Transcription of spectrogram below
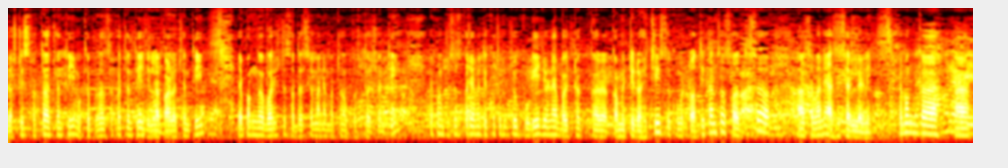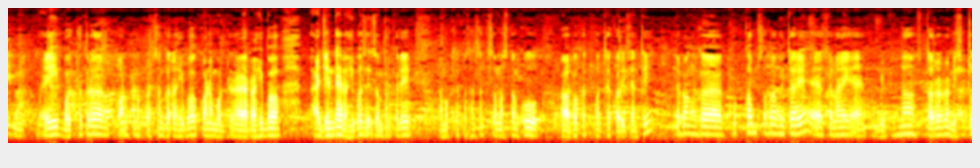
ଜଷ୍ଟିସ ରଥ ଅଛନ୍ତି ମୁଖ୍ୟ ପ୍ରଶାସକ ଅଛନ୍ତି ଜିଲ୍ଲାପାଳ ଅଛନ୍ତି ଏବଂ ବରିଷ୍ଠ ସଦସ୍ୟମାନେ ମଧ୍ୟ ଉପସ୍ଥିତ ଅଛନ୍ତି ଏବଂ ବିଶେଷ କରି ଆମେ ଦେଖୁଥିଲୁ ଯେଉଁ କୋଡ଼ିଏ ଜଣିଆ ବୈଠକ ଆ, କମିଟି ରହିଛି ସେ କମିଟିର ଅଧିକାଂଶ ସଦସ୍ୟ ଆ, ସେମାନେ ଆସିସାରିଲେଣି ଏବଂ ଆ, ଆ, ଏଇ ବୈଠକର କ'ଣ କ'ଣ ପ୍ରସଙ୍ଗ ରହିବ କ'ଣ ମୋଡ- ରହିବ ଆଜେଣ୍ଡା ରହିବ ସେ ସମ୍ପର୍କରେ ମୁଖ୍ୟ ପ୍ରଶାସକ ସମସ୍ତଙ୍କୁ ଅବଗତ ମଧ୍ୟ କରିଛନ୍ତି ଏବଂ ଆ, ଖୁବ୍ କମ୍ ସମୟ ଭିତରେ ଆ, ସେମାନେ ଆ, ବିଭିନ୍ନ ସ୍ତରର ନିଷ୍ପତ୍ତି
